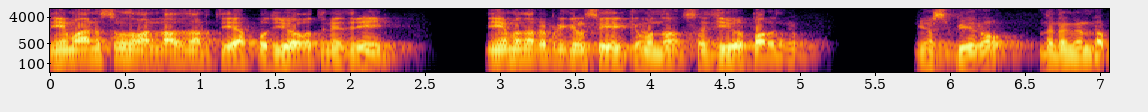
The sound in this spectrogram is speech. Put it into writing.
നിയമാനുസൃതമല്ലാതെ നടത്തിയ പൊതുയോഗത്തിനെതിരെയും നിയമ നടപടികൾ സ്വീകരിക്കുമെന്ന് സജീവ് പറഞ്ഞു. News bureau Nedumkandam.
